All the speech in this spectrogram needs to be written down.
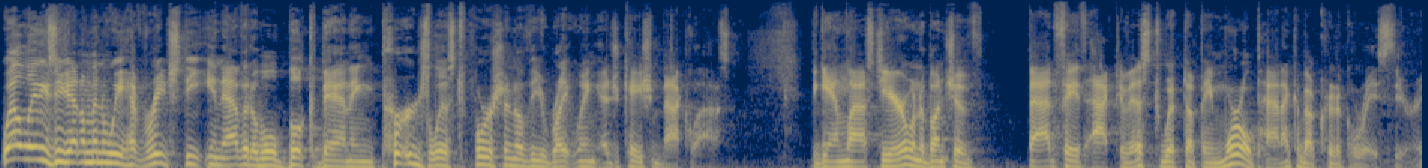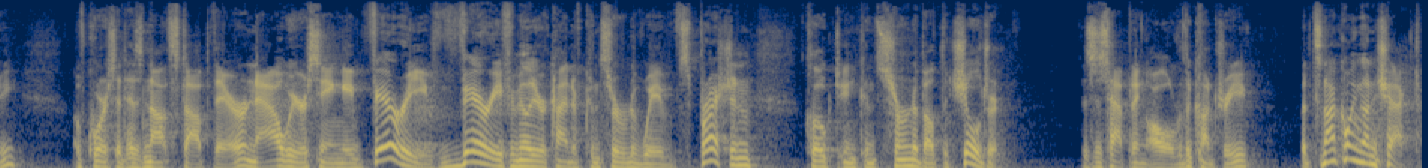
Well, ladies and gentlemen, we have reached the inevitable book banning purge list portion of the right wing education backlash. It began last year when a bunch of bad faith activists whipped up a moral panic about critical race theory. Of course, it has not stopped there. Now we are seeing a very, very familiar kind of conservative wave of suppression cloaked in concern about the children. This is happening all over the country, but it's not going unchecked.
